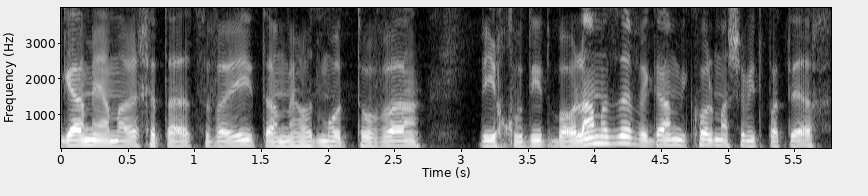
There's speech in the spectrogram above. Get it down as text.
גם מהמערכת הצבאית המאוד מאוד טובה וייחודית בעולם הזה, וגם מכל מה שמתפתח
